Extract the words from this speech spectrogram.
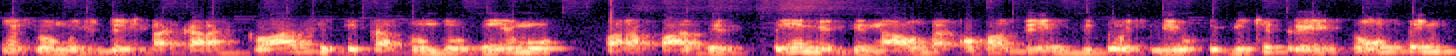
nós vamos destacar a classificação do Remo para a fase semifinal da Copa Verde 2023. Ontem,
